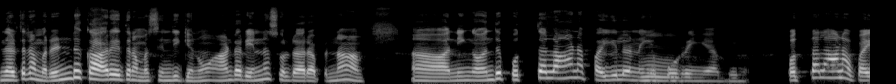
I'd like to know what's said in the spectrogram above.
இந்த இடத்துல நம்ம ரெண்டு காரியத்தை நம்ம சிந்திக்கணும். ஆண்டவர் என்ன சொல்றாரு அப்படின்னா ஆஹ் நீங்க வந்து பொத்தலான பையில நீங்க. போடுறீங்க அப்படின்னு. பொத்தலான பை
